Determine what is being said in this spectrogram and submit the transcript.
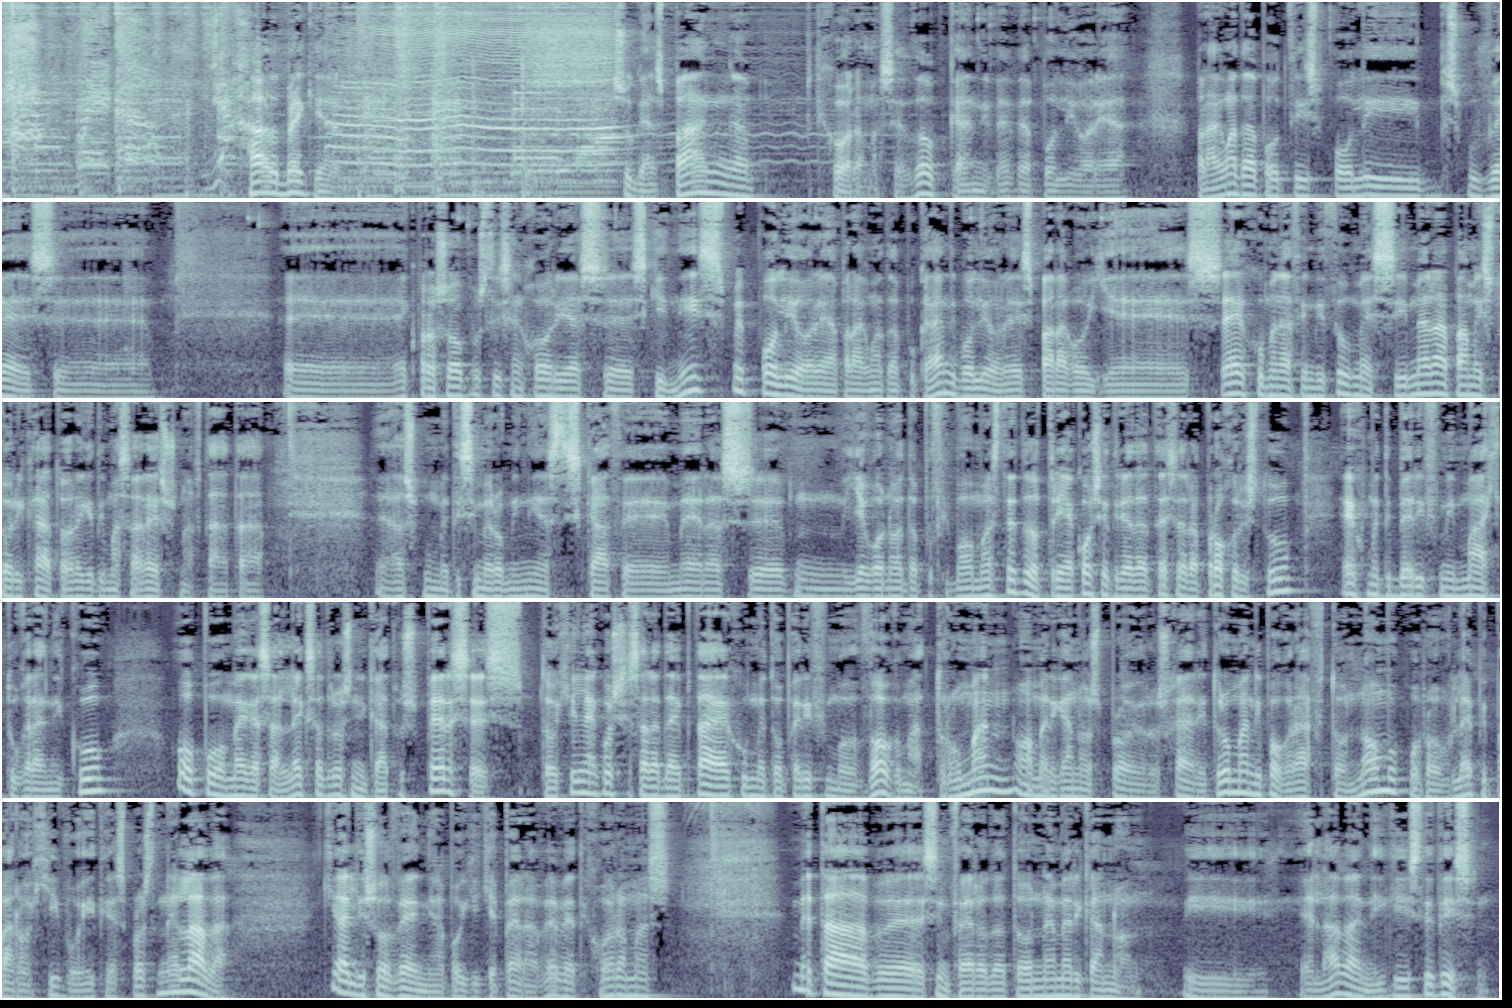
Heartbreaker. Sugar Span από τη χώρα μας εδώ που κάνει βέβαια πολύ ωραία πράγματα από τις πολύ σπουδαίες ε, ε, εκπροσώπους της εγχώριας ε, σκηνής με πολύ ωραία πράγματα που κάνει, πολύ ωραίες παραγωγές. Έχουμε να θυμηθούμε σήμερα, πάμε ιστορικά τώρα γιατί μας αρέσουν αυτά τα ε, ας πούμε της ημερομηνίας της κάθε μέρας ε, γεγονότα που θυμόμαστε. Το 334 π.Χ. έχουμε την περίφημη μάχη του Γρανικού όπου ο Μέγας Αλέξανδρος νικά τους Πέρσες. Το 1947 έχουμε το περίφημο δόγμα Τρούμαν. Ο Αμερικανός πρόεδρος Χάρη Τρούμαν υπογράφει το νόμο που προβλέπει παροχή βοήθειας προς την Ελλάδα. Και αλυσοδένει από εκεί και πέρα βέβαια τη χώρα μας με τα ε, συμφέροντα των Αμερικανών. Η Ελλάδα ανήκει στη Δύση.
